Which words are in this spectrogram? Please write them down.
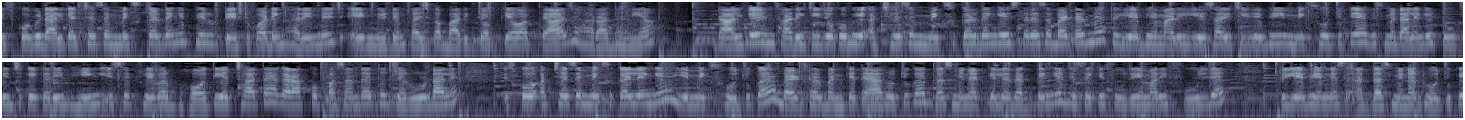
इसको भी डाल के अच्छे से मिक्स कर देंगे। फिर टेस्ट अकॉर्डिंग हरी मिर्च, एक मीडियम साइज़ का बारीक चॉप किया हुआ प्याज, हरा धनिया डाल के इन सारी चीज़ों को भी अच्छे से मिक्स कर देंगे इस तरह से बैटर में। तो ये भी हमारी, ये सारी चीज़ें भी मिक्स हो चुकी है। अब इसमें डालेंगे टू पिंच के करीब हींग। इससे फ्लेवर बहुत ही अच्छा आता है। अगर आपको पसंद है तो ज़रूर डालें। इसको अच्छे से मिक्स कर लेंगे। ये मिक्स हो चुका है। बैटर बन के तैयार हो चुका है। दस मिनट के लिए रख देंगे जिससे कि सूजी हमारी फूल जाए। तो ये भी हमने दस मिनट हो चुके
